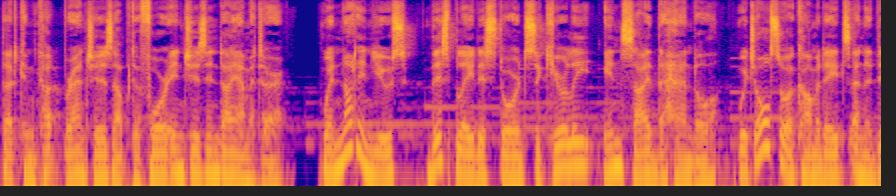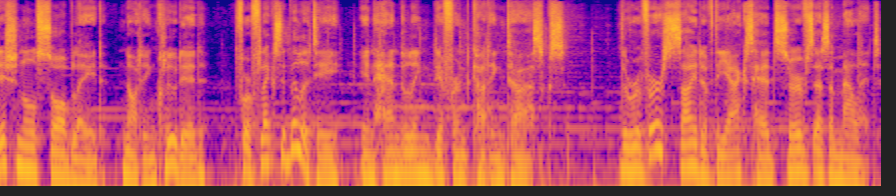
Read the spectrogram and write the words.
that can cut branches up to 4 inches in diameter. When not in use, this blade is stored securely inside the handle, which also accommodates an additional saw blade, not included, for flexibility in handling different cutting tasks. The reverse side of the axe head serves as a mallet,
